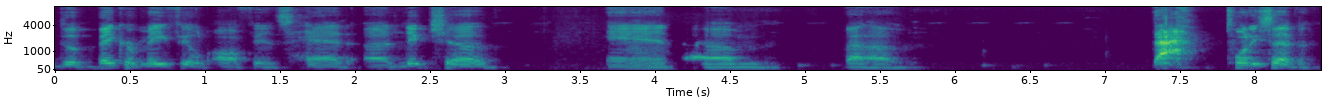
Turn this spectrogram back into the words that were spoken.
the Baker Mayfield offense had uh, Nick Chubb and um, uh, ah, 27,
